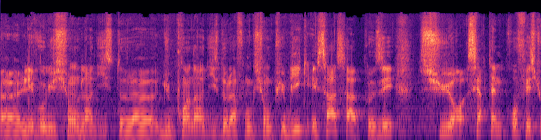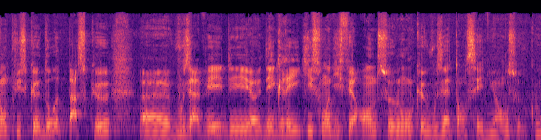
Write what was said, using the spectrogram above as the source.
l'évolution de l'indice du point d'indice de la fonction publique. Et ça, ça a pesé sur certaines professions plus que d'autres parce que vous avez des, des, grilles qui sont différentes selon que vous êtes enseignant ou,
